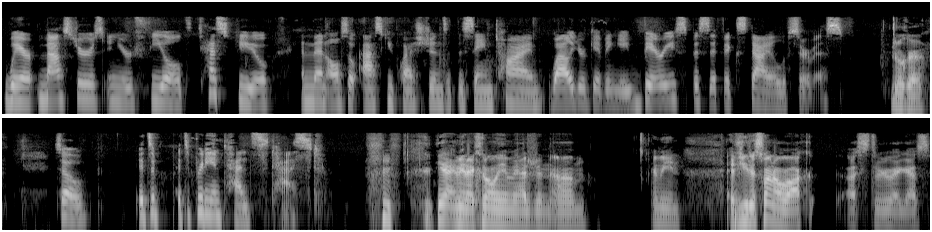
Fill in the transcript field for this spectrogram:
where masters in your field test you and then also ask you questions at the same time while you're giving a very specific style of service. Okay. So it's a it's a pretty intense test. yeah, I mean, I can only imagine. Um, I mean, if you just want to walk us through, I guess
